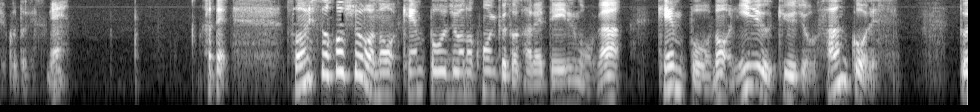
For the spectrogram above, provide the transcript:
いうことですね。さて、損失保証の憲法上の根拠とされているのが、憲法の29条3項です。と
